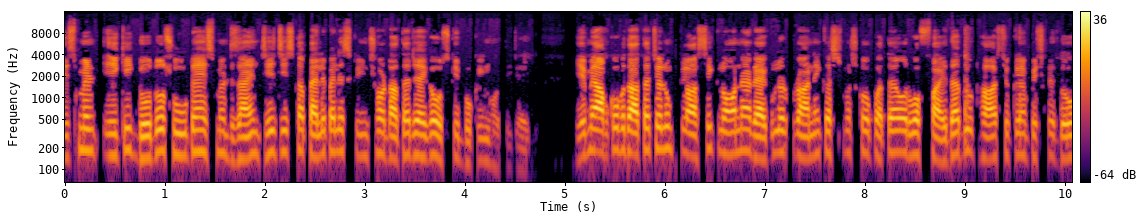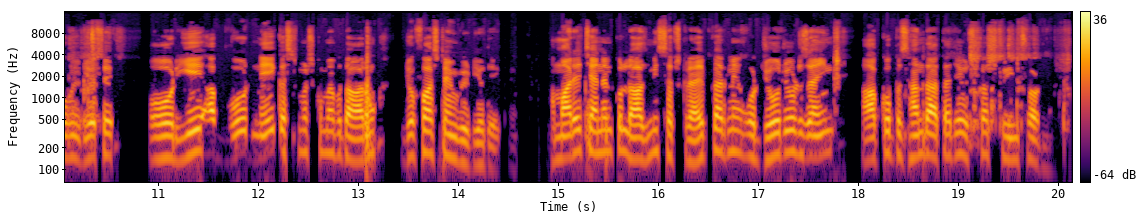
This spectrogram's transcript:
इसमें एक एक दो दो सूट हैं, इसमें डिज़ाइन जिस, जिसका पहले पहले स्क्रीनशॉट आता जाएगा, उसकी बुकिंग होती जाएगी। ये मैं आपको बताता चलूँ क्लासिक लॉन है रेगुलर पुराने कस्टमर्स को पता है, और वो फ़ायदा भी उठा चुके हैं पिछले दो वीडियो से। और ये अब वो नए कस्टमर्स को मैं बता रहा हूँ, जो फ़र्स्ट टाइम वीडियो देख रहे हैं। हमारे चैनल को लाजमी सब्सक्राइब कर लें, और जो जो डिज़ाइन आपको पसंद आता जाए, उसका स्क्रीनशॉट लें।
